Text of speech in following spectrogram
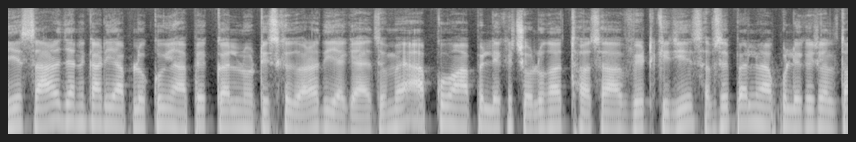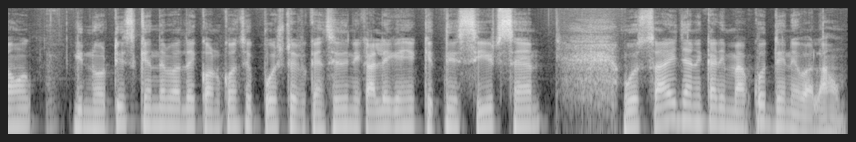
ये सारा जानकारी आप लोग को यहाँ पे कल नोटिस के द्वारा दिया गया है। तो मैं आपको वहाँ पर लेकर चलूँगा थोड़ा सा आप वेट कीजिए। सबसे पहले मैं आपको लेकर चलता हूँ कि नोटिस के अंदर मतलब कौन कौन से पोस्ट वैकेंसीज निकाली गई हैं, कितनी सीट्स हैं, वो सारी जानकारी मैं आपको देने वाला हूँ।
